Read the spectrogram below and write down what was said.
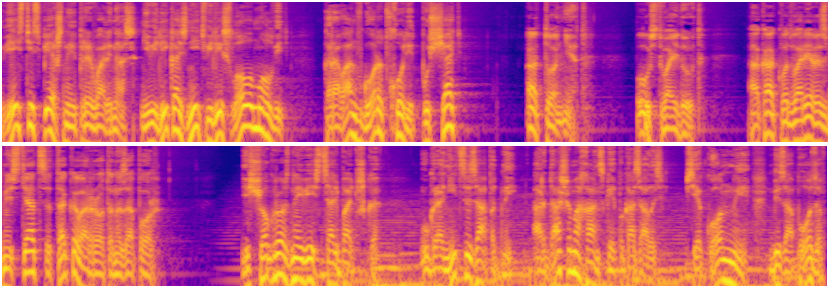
Вести спешные прервали нас. Не вели казнить, вели слово молвить. Караван в город входит. Пущать? А то нет. Пусть войдут. А как во дворе разместятся, так и ворота на запор. Еще грозная весть, царь-батюшка. У границы западной Орда Шамаханская показалась. Все конные, без обозов,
